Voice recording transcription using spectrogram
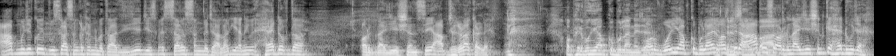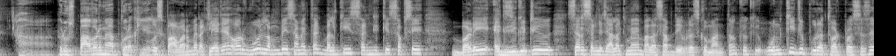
आप मुझे कोई दूसरा संगठन बता दीजिए जिसमें सर संघ चालक यानी हेड ऑफ़ द ऑर्गेनाइजेशन से आप झगड़ा कर लें। और फिर वही आपको बुलाने जाए। और वही आपको बुलाए और फिर आप उस ऑर्गेनाइजेशन के हेड हो जाए। हाँ फिर उस पावर में आपको रख लिया उस पावर में रख लिया जाए और वो लंबे समय तक बल्कि संघ के सबसे बड़े एग्जीक्यूटिव सर संघ चालक मैं बाला साहब देवरस को मानता हूँ क्योंकि उनकी जो पूरा थॉट प्रोसेस है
